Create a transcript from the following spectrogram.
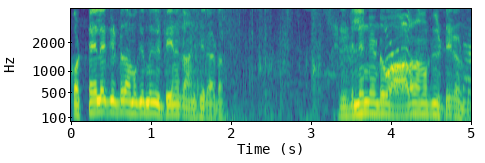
കൊട്ടയിലേക്ക് ഇട്ട് നമുക്കിന്ന് കിട്ടിയതിനെ കാണിച്ചു തരാം കേട്ടോ. ഇഡലിന് രണ്ട് വാള നമുക്ക് കിട്ടിയിട്ടുണ്ട്.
